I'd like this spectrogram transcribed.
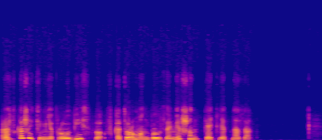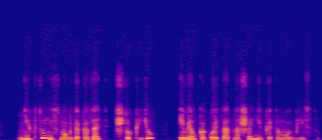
Расскажите мне про убийство, в котором он был замешан пять лет назад. Никто не смог доказать, что Кью имел какое-то отношение к этому убийству.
